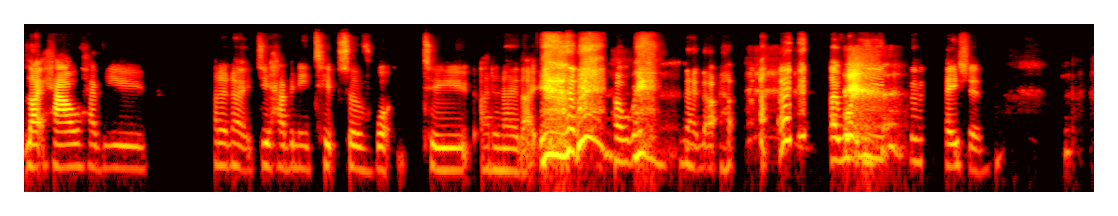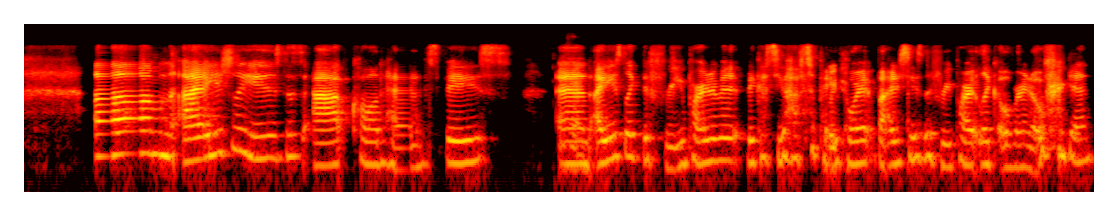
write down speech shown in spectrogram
like how have you i don't know do you have any tips of what to i don't know like help me? No no. Like what you meditation um, I usually use this app called Headspace. And okay. I use like the free part of it because you have to pay for it, but I just use the free part like over and over again.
